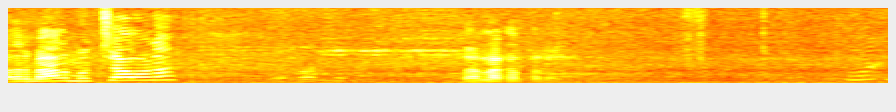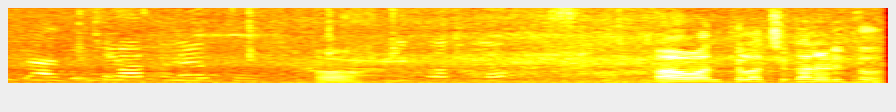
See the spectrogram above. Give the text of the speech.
ಅದ್ರ ಮ್ಯಾಲೆ ಮುಚ್ಚಾವಣ ತರ್ಲಾಕತ್ತಾರ. ಹಾಂ. ಹಾಂ, ಒಂದು ಕಿಲೋ ಚಿಕನ್ ಹಿಡಿತದ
